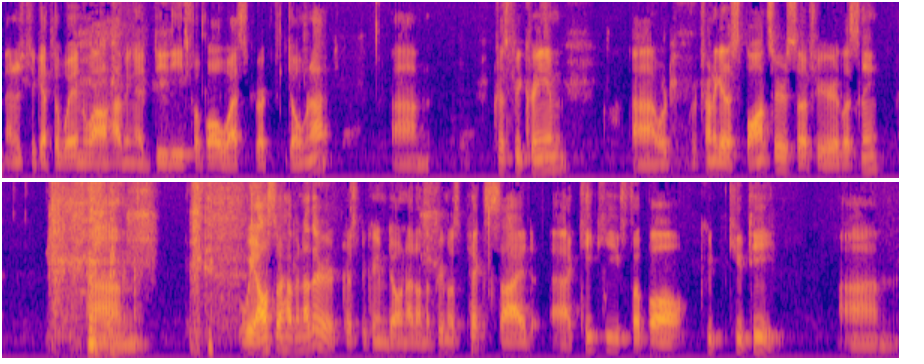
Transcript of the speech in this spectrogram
managed to get the win while having a Dede Football Westbrook donut. Um, Krispy Kreme, uh, we're, we're trying to get a sponsor, so if you're listening. Um, we also have another Krispy Kreme donut on the Primos Picks side, uh, Keke Football Q- Coutee. Um,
